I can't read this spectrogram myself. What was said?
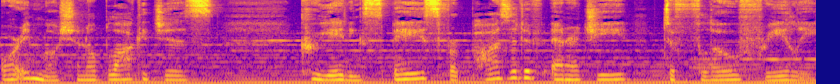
or emotional blockages, creating space for positive energy to flow freely.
